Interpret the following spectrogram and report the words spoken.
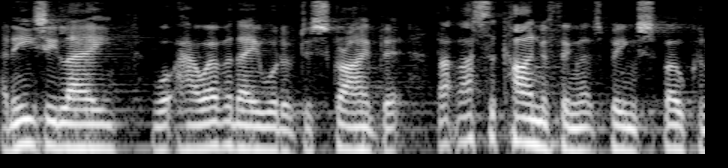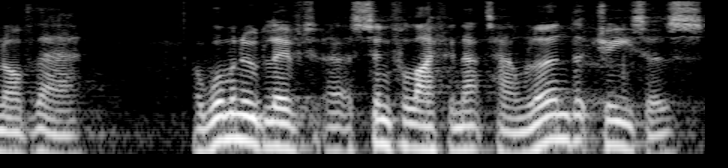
an easy lay, however they would have described it. That, that's the kind of thing that's being spoken of there. A woman who'd lived a sinful life in that town learned that Jesus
